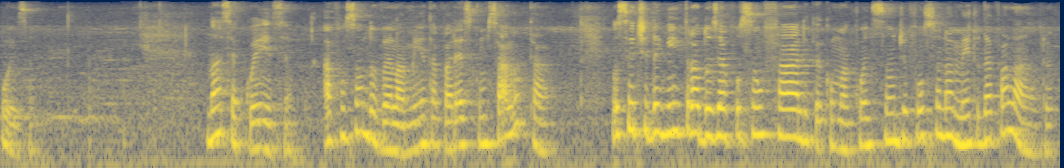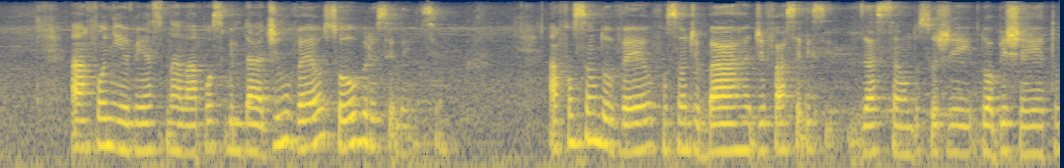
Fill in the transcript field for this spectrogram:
coisa. Na sequência, a função do velamento aparece como salutar, no sentido em que introduz a função fálica como a condição de funcionamento da palavra. A afonia vem assinalar a possibilidade de um véu sobre o silêncio. A função do véu, função de barra, de facilitação do sujeito, do objeto,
